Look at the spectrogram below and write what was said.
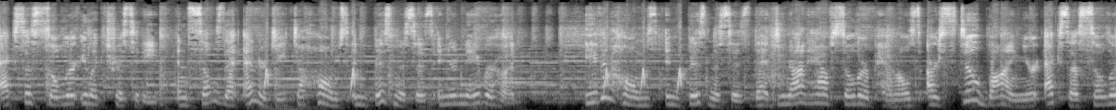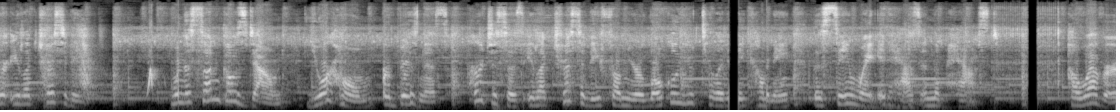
excess solar electricity and sells that energy to homes and businesses in your neighborhood. Even homes and businesses that do not have solar panels are still buying your excess solar electricity. When the sun goes down, your home or business purchases electricity from your local utility company the same way it has in the past. However,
